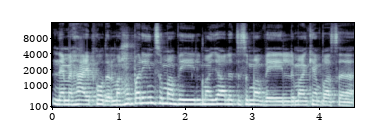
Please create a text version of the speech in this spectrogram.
Nej men här i podden, man hoppar in som man vill, man gör lite som man vill. Man kan bara säga,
